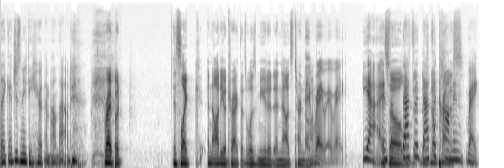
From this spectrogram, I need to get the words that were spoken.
like I just need to hear them out loud. Right. But it's like an audio track that was muted and now it's turned on. right, right, right. Yeah, and, And so, so, like, that's th- a that's no a common premise. right.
